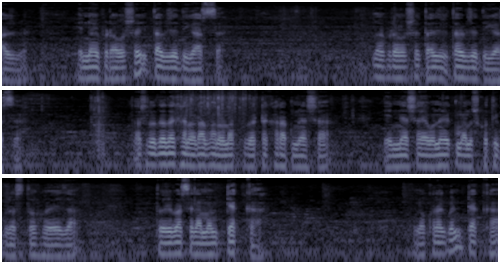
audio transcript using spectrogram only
আসবে। এই নয় ফুটা অবশ্যই তাবিজের দিকে আসছে। নয় ফুটা অবশ্যই তাবিজ- তাবিজের দিকে আসছে। আসলে দাদা, খেলাটা ভালো না, খুব একটা খারাপ নেশা। এই নেশায় অনেক মানুষ ক্ষতিগ্রস্ত হয়ে যা তো এবার ছিলাম আমি টেক্কা। লক্ষ্য রাখবেন টেক্কা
